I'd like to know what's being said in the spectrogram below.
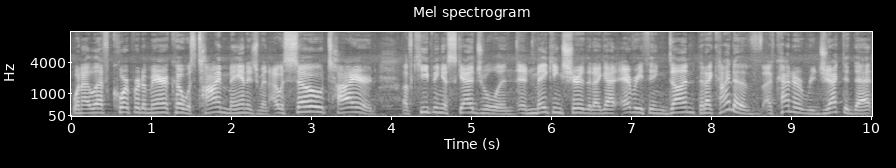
when I left corporate America was time management. I was so tired of keeping a schedule and, and making sure that I got everything done that I kind of I've kind of rejected that.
